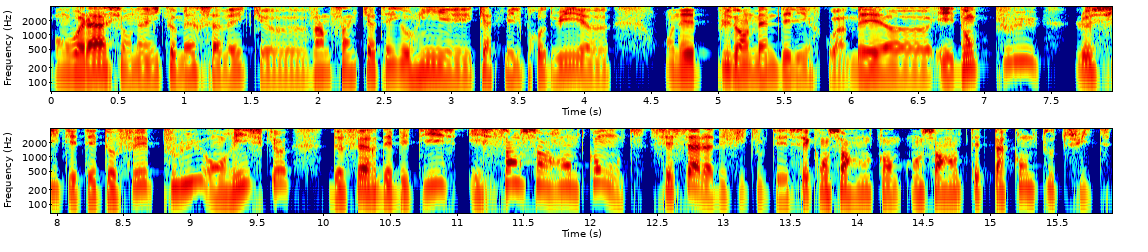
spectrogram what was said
Bon voilà, si on a un e-commerce avec 25 catégories et 4000 produits, on n'est plus dans le même délire quoi. Mais euh, et donc plus le site est étoffé, plus on risque de faire des bêtises et sans s'en rendre compte. C'est ça la difficulté, c'est qu'on s'en rend on s'en rend peut-être pas compte tout de suite.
